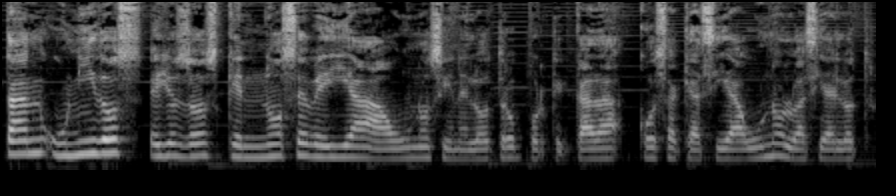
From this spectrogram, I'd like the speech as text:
tan unidos ellos dos que no se veía a uno sin el otro porque cada cosa que hacía uno lo hacía el otro.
